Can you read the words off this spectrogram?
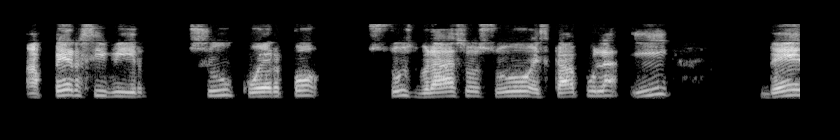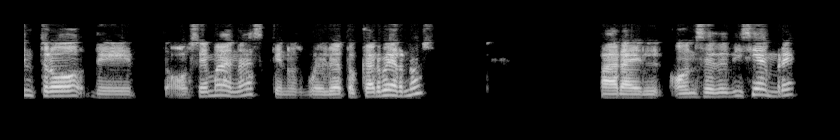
a percibir su cuerpo, sus brazos, su escápula y dentro de dos semanas, que nos vuelve a tocar vernos, para el 11 de diciembre,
